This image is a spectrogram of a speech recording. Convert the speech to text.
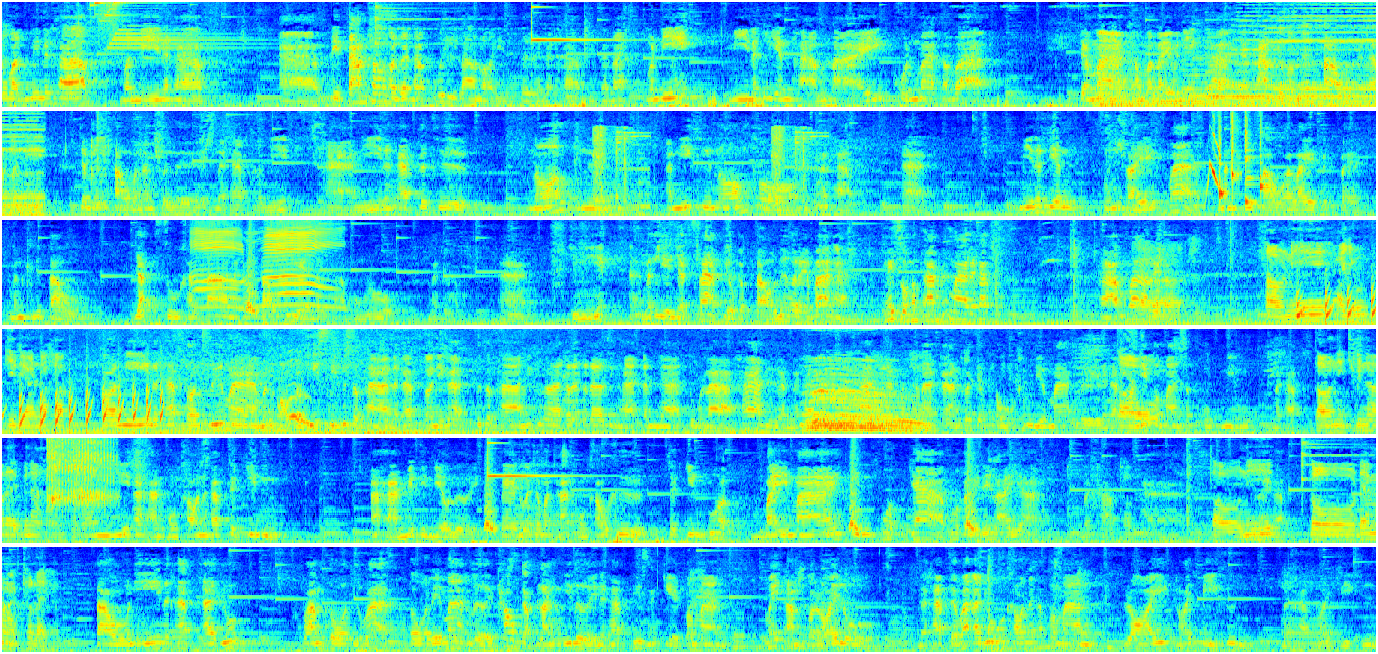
สวัสดีนะครับ วันนี้นะครับติดตามช่องก่อนนะครับอุ้ยลาวหล่ออินเตอร์นะครับพี่ชนะวันนี้มีนักเรียนถามหลายคนมากครับว่า จะมาทำอะไรวันนี้ก็จะถามเกี่ยวกับเรื่องเต่านะครับ วันนี้จะมีเต่ามานำเสนอนะครับ วันนี้อ่าอันนี้นะครับก็คือน้องเงิน อันนี้คือน้องทองนะครับอ่ามีนักเรียนสงสัยว่ามันคือเต่าอะไรแปลกๆมันคือเต่า ยักษ์ซูคาต้านะครับเต่าที่ใหญ่อันดับสามของโลกนะครับอ่าทีนี้อ่านักเรียนอยากทราบเกี่ยวกับเต่าเรื่องอะไรบ้างอะให้ส่งคำถามขึ้นมาเลยครับ ถามว่าอะไรครับ เต่านี้อายุกี่เดือนแล้วครับ ตอนนี้นะครับตอนซื้อมามันออกวันที่4พฤษภานะครับ ตอนนี้ก็พฤษภามิถุนากรกฎาสิงหากันยาตุลา5เดือนนะครับ5เดือนพัฒนาการก็จะโตขึ้นเยอะมากเลยนะครับ ตอนนี้ประมาณสัก6นิ้วนะครับ เต่านี้กินอะไรเป็นอาหารครับ ตอนนี้อาหารของเขานะครับจะกิน อาหารเม็ดอย่างเดียวเลย แต่โดยธรรมชาติของเขาคือ จะกินพวกใบไม้กินพวกหญ้าพวกอะไรได้หลายอย่างนะครับอ่า เต่านี้ครับ โตได้มากเท่าไหร่ครับ เต่านี้นะครับอายุความโตถือว่าโตได้มากเลย เท่ากับรังนี้เลยนะครับ ที่สังเกตประมาณไม่ต่ำกว่าร้อยโลนะครับแต่ว่าอายุของเขานะครับประมาณร้อยร้อยปีขึ้นนะครับร้อยปีขึ้น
